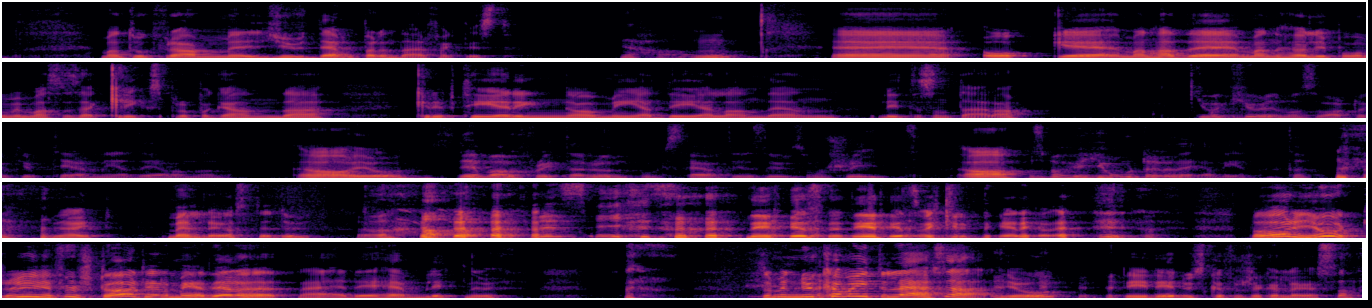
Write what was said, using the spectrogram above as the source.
Man tog fram eh, ljuddämparen där faktiskt. Jaha. Eh, och eh, man, hade, man höll ju på med massa så krigspropaganda, kryptering av meddelanden, lite sånt där. Gud vad kul det måste varit att kryptera meddelanden. Ja, jo. Det är bara att flytta runt bokstäver tills det ser ut som skit. Ja, Och så bara, hur gjorde du det? Jag vet inte. Men lös det du. Precis. Det är det, som- det, är det som är krypteringen. Vad har du gjort? Du har ju förstört hela meddelandet. Nej, det är hemligt nu. Så, men nu kan man ju inte läsa. Jo, det är det du ska försöka lösa.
